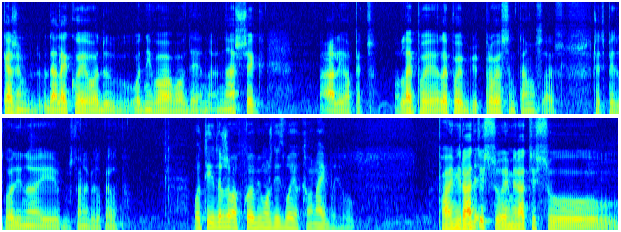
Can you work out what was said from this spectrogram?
Kažem, daleko je od, od nivoa ovde našeg, ali opet, lepo je, lepo je, proveo sam tamo sa 4-5 godina i stvarno je bilo prelepo. Od tih država koje bi možda izdvojio kao najbolju Pa Emirati su, Emirati su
